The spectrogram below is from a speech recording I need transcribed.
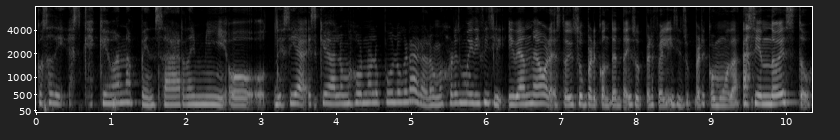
cosa de, es que, ¿qué van a pensar de mí? O decía, es que a lo mejor no lo puedo lograr, a lo mejor es muy difícil. Y véanme ahora, estoy súper contenta y súper feliz y súper cómoda haciendo esto.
